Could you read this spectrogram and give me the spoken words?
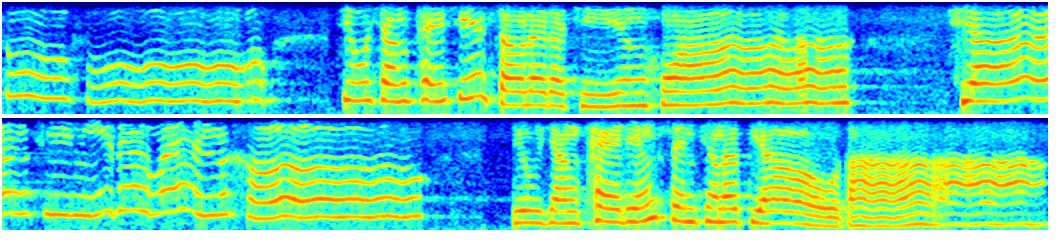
祝福，就像彩信捎来的情话；想起你的问候，就像彩铃深情的表达。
